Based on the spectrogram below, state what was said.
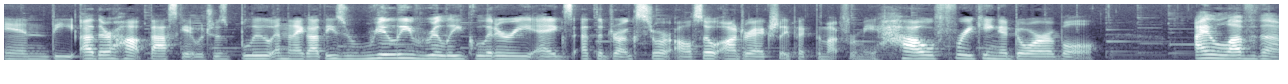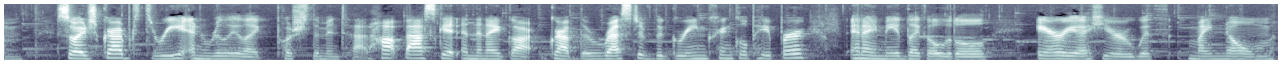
in the other hop basket, which was blue. And then I got these really, really glittery eggs at the drugstore. Also, Andre actually picked them up for me. How freaking adorable. I love them. So I just grabbed three and really like pushed them into that hop basket. And then I got grabbed the rest of the green crinkle paper and I made like a little area here with my gnome.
